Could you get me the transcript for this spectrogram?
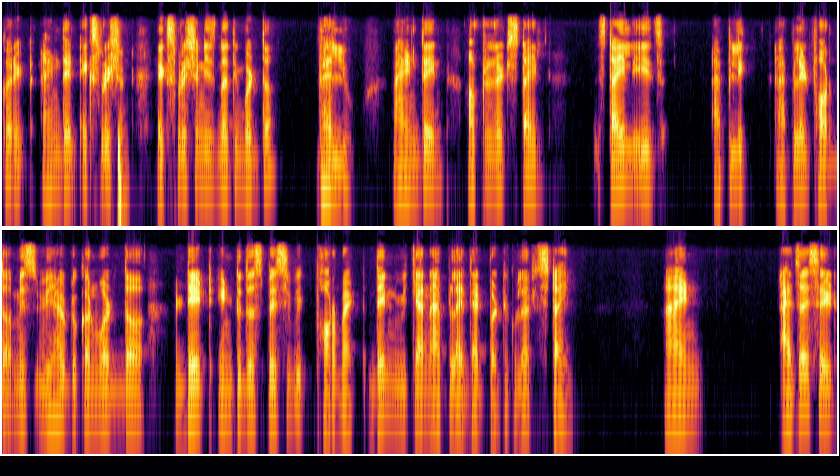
correct. And then expression. Expression is nothing but the value. And then after that style. Style is applied applied for the means we have to convert the date into the specific format. Then we can apply that particular style. And as i said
